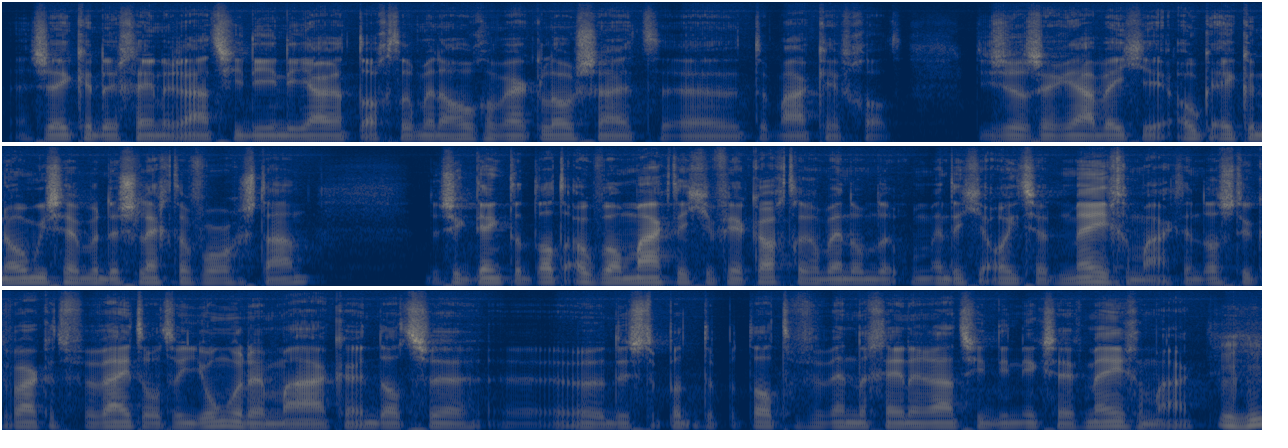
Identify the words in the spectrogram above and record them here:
En zeker de generatie die in de jaren tachtig met een hoge werkloosheid te maken heeft gehad. Die zullen zeggen, ja, weet je, ook economisch hebben we er slechter voor gestaan. Dus ik denk dat dat ook wel maakt dat je veerkrachtiger bent op het moment dat je ooit iets hebt meegemaakt. En dat is natuurlijk waar ik het verwijt wat we jongeren maken. Dat ze, uh, dus de, de patatte verwende generatie die niks heeft meegemaakt. Mhm.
